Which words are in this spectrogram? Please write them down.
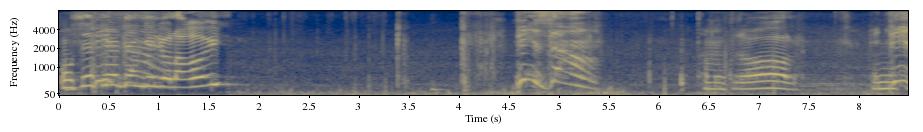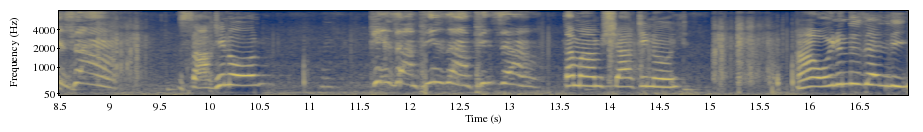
O ses nereden geliyor la oy? Pizza. Tamam kral. En iyi- Pizza. Sakin ol. Pizza, pizza, pizza. Tamam sakin ol. Aa oyunun düzeldi.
